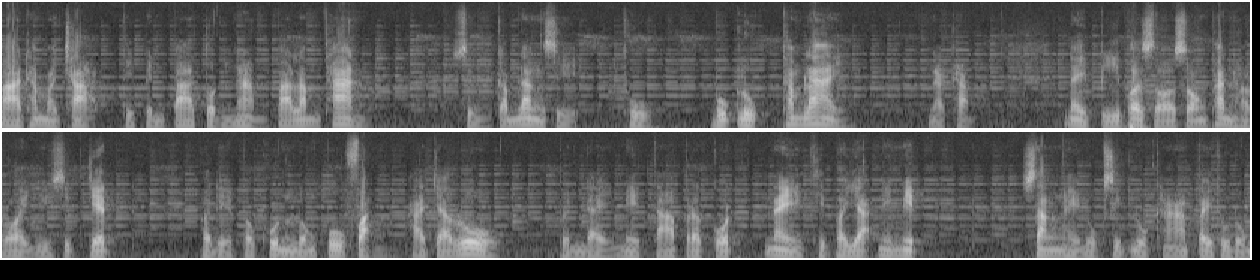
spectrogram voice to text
ป่าธรรมชาติที่เป็นป่าต้นน้ำป่าลำธารซึ่งกำลังสิถูกบุกลุกทำลายนะครับ ในปีพศ 2527 พระเดชพระคุณหลวงปู่ฝันอาจารย์โรเพิ่นได้เมตตาปรากฏในทิพยนิมิต สั่งให้ลูกศิษย์ลูกหาไปทุดง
